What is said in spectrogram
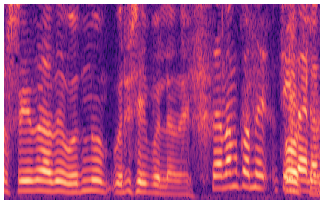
പ്രഷർ ചെയ്താൽ അത് ഒന്നും ഒരു ഷേപ്പും ഇല്ലാതായി. നമുക്കൊന്ന് ഓക്കെ ചെയ്താലോ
